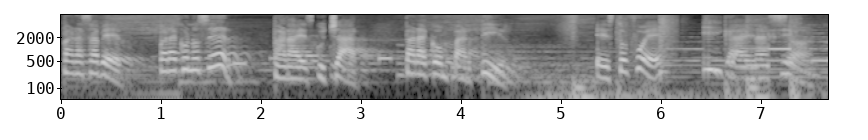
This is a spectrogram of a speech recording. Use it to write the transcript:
Para saber, para conocer, para escuchar, para compartir. Esto fue ICA en Acción.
